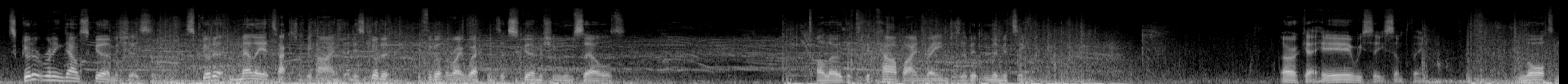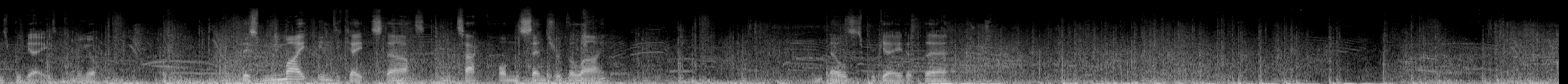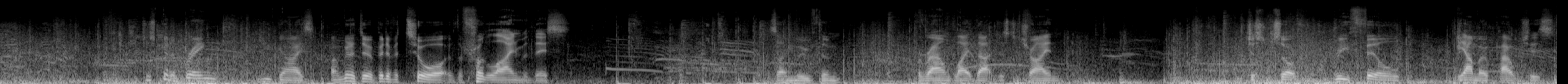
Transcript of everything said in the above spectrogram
It's good at running down skirmishers. It's good at melee attacks from behind. And it's good at, if they've got the right weapons, at skirmishing themselves. Although the, the carbine range is a bit limiting. Okay, here we see something. Lawton's brigade coming up. This might indicate start an attack on the centre of the line. And brigade up there. Just going to bring you guys... I'm going to do a bit of a tour of the front line with this. As I move them around like that just to try and just sort of refill the ammo pouches.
